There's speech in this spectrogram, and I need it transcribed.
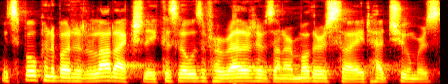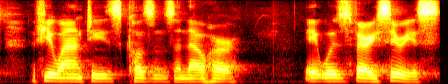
We'd spoken about it a lot actually, because loads of her relatives on her mother's side had tumours, a few aunties, cousins, and now her. It was very serious.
